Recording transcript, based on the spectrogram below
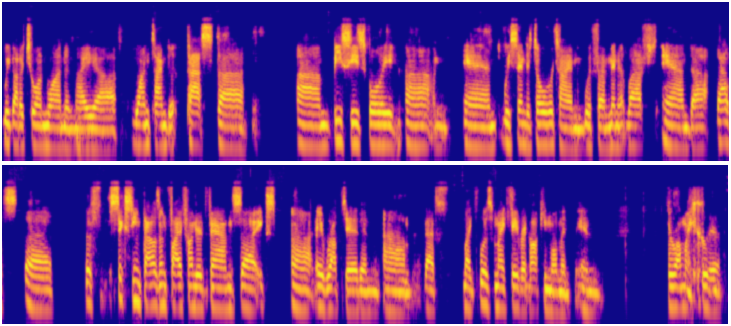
we got a two on one, and I uh, one time past uh, um, BC's goalie, um, and we sent it to overtime with a minute left, and uh, that's uh, the sixteen thousand five hundred fans uh, ex- erupted, and um, that's like was my favorite hockey moment in throughout my career.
